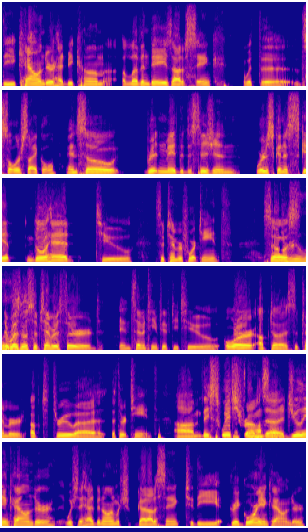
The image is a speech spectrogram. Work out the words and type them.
the calendar had become 11 days out of sync with the, the solar cycle. And so Britain made the decision we're just going to skip and go ahead to September 14th. So Really? there was no September 3rd in 1752 or up to September up to, through uh, the 13th. Um, they switched That's from the. Julian calendar, which they had been on, which got out of sync, to the Gregorian calendar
